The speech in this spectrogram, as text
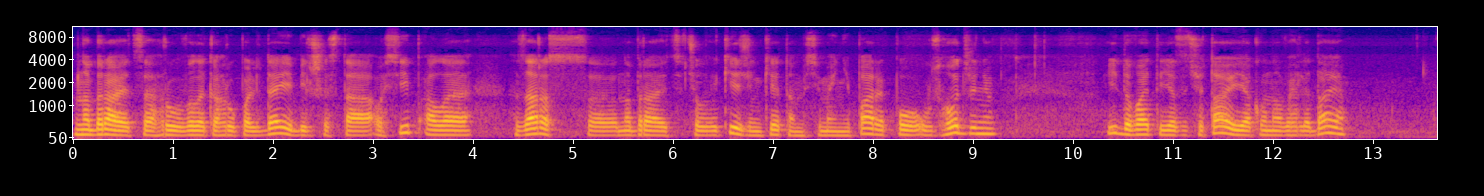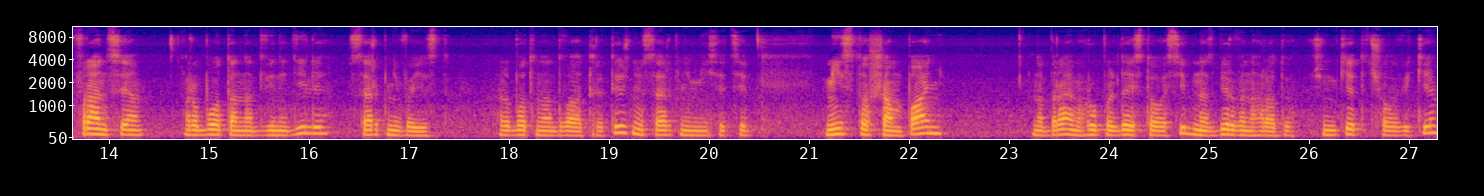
Набирається велика група людей, більше 100 осіб, але Зараз е, набираються чоловіки, жінки, там сімейні пари по узгодженню. І давайте я зачитаю, як вона виглядає. Франція. Робота на 2 неділі, серпні виїзд. Робота на 2-3 тижні, в серпні місяці. Місто Шампань. Набираємо групу людей 100 осіб на збір винограду. Жінки та чоловіки.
